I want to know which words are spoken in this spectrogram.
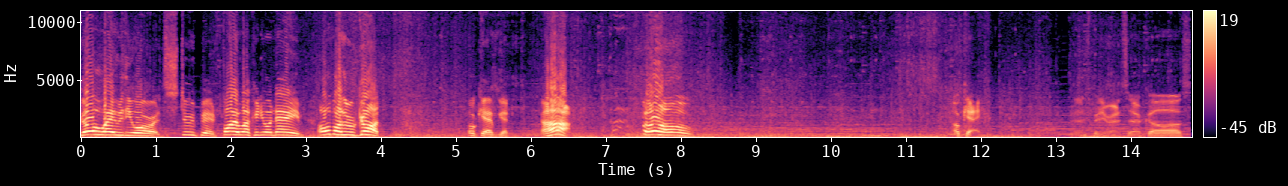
Go away with the aura, it's stupid. Firework in your name. Oh, mother of God! Okay, I'm good. Aha! Oh! Okay. Circles.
